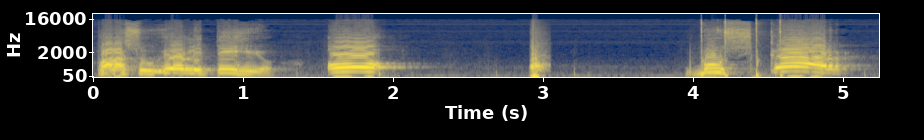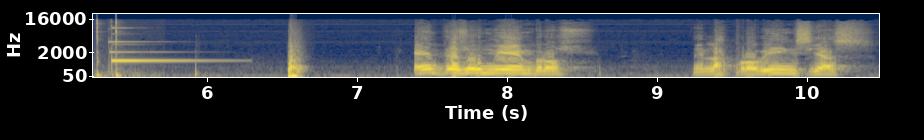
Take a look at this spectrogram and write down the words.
para subir el litigio o buscar entre sus miembros en las provincias.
